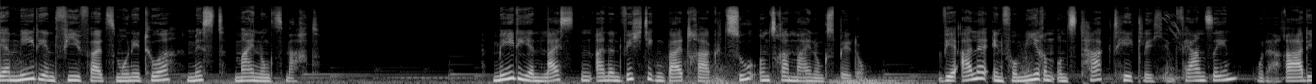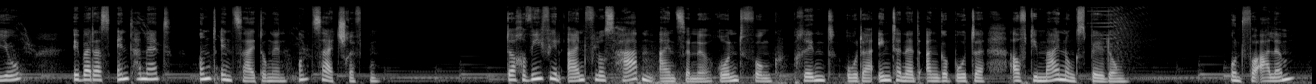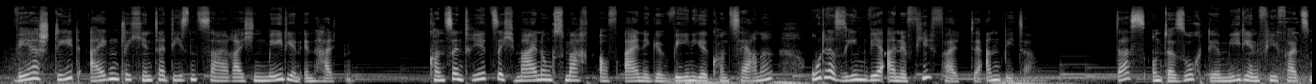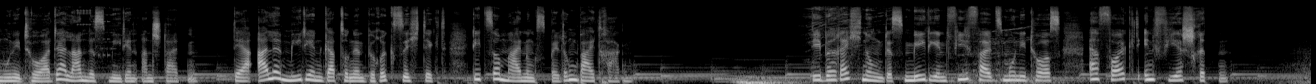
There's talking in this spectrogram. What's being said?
Der Medienvielfaltsmonitor misst Meinungsmacht. Medien leisten einen wichtigen Beitrag zu unserer Meinungsbildung. Wir alle informieren uns tagtäglich im Fernsehen oder Radio, über das Internet und in Zeitungen und Zeitschriften. Doch wie viel Einfluss haben einzelne Rundfunk-, Print- oder Internetangebote auf die Meinungsbildung? Und vor allem, wer steht eigentlich hinter diesen zahlreichen Medieninhalten? Konzentriert sich Meinungsmacht auf einige wenige Konzerne oder sehen wir eine Vielfalt der Anbieter? Das untersucht der Medienvielfaltsmonitor der Landesmedienanstalten, der alle Mediengattungen berücksichtigt, die zur Meinungsbildung beitragen. Die Berechnung des Medienvielfaltsmonitors erfolgt in vier Schritten.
